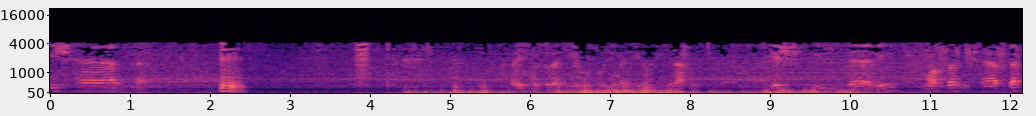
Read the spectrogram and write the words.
إشهاب. فالاسم الثلاثي الأصول المزيد فيه نحو إش في باب مصدر إشهاب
